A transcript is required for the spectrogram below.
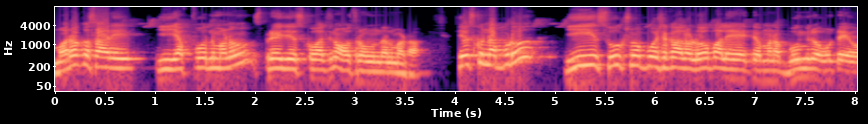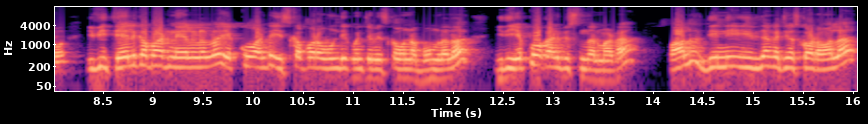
మరొకసారి ఈ ఎఫ్ని మనం స్ప్రే చేసుకోవాల్సిన అవసరం ఉందన్నమాట. చేసుకున్నప్పుడు ఈ సూక్ష్మ పోషకాల లోపాలు ఏవైతే మన భూమిలో ఉంటాయో ఇవి తేలికపాటి నేలలలో ఎక్కువ అంటే ఇసుక పొర ఉండి కొంచెం ఇసుక ఉన్న భూములలో ఇది ఎక్కువ కనిపిస్తుంది అనమాట వాళ్ళు దీన్ని ఈ విధంగా చేసుకోవడం వల్ల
